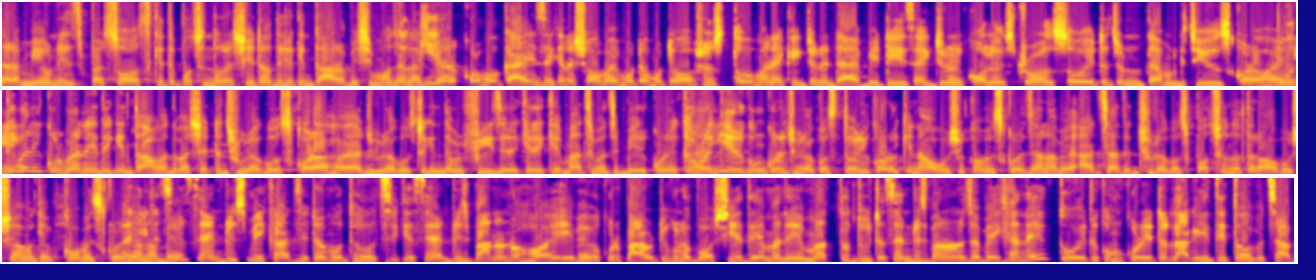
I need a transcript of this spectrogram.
যারা মেয়োনিজ বা সস খেতে পছন্দ করে সেটাও দিলে কিন্তু আরও বেশি মজা লাগে আর করব গাইস এখানে সবাই মোটামুটি অসুস্থ মানে এক একজনের ডায়াবেটিস একজনের কোলেস্ট্রল সো এটার জন্য তেমন কিছু ইউজ করা হয় প্রতিবারই কুরবানি ঈদে কিন্তু আমাদের বাসায় একটা ঝুড়া গোস করা হয় আর ঝুড়া গোসটা কিন্তু আমরা ফ্রিজে রেখে রেখে মাঝে মাঝে বের করে খাই। তোমরা কি এরকম করে ঝুড়া গোস তৈরি করো কিনা? অবশ্যই কমেন্টস করে জানাবে আর যাদের ঝুড়া গোস পছন্দ তারা অবশ্যই আমাকে কমেন্টস করে জানাবে। স্যান্ডউইচ মেকার যেটার মধ্যে হচ্ছে কি স্যান্ডউইচ বানানো হয় এভাবে করে পাউরুটি গুলো বসিয়ে দিয়ে মানে মাত্র দুইটা স্যান্ডউইচ বানানো যাবে এখানে। তো এরকম করে এটা লাগিয়ে দিতে হবে চাপ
